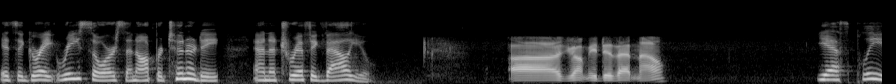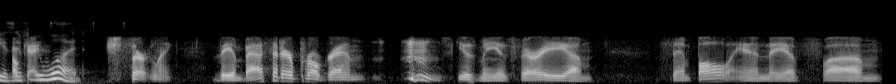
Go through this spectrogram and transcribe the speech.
it's a great resource and opportunity and a terrific value. uh, do you want me to do that now? Yes, please, Okay. if you would. Certainly. The ambassador program, excuse me, is very um, simple, and if um,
